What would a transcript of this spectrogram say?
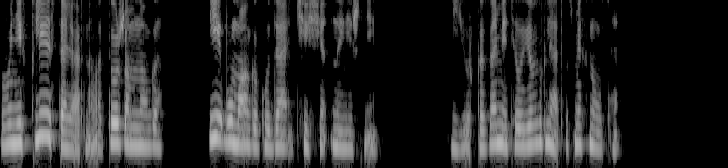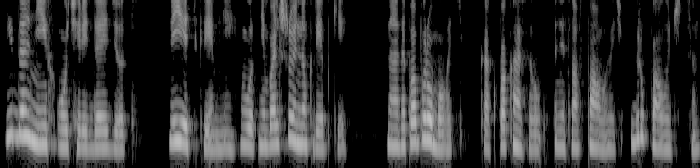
В них клея столярного тоже много. И бумага куда чище нынешней. Юрка заметил ее взгляд, усмехнулся. И до них очередь дойдет. Есть кремний, вот небольшой, но крепкий. Надо попробовать, как показывал Станислав Павлович. Вдруг получится.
